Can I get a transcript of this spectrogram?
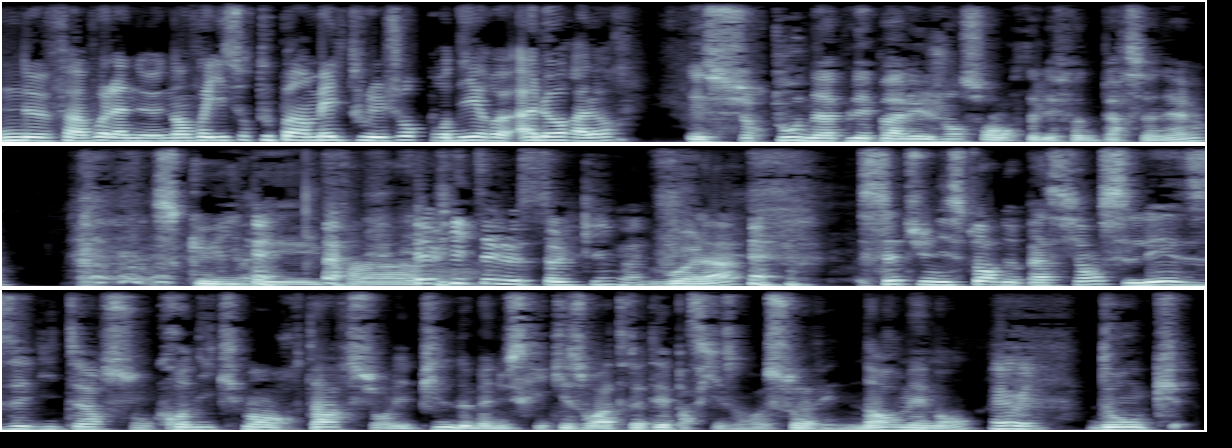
ne, enfin voilà, n'envoyez surtout pas un mail tous les jours pour dire euh, alors alors. Et surtout, n'appelez pas les gens sur leur téléphone personnel. Parce qu'il est. Évitez le stalking. Voilà. C'est une histoire de patience. Les éditeurs sont chroniquement en retard sur les piles de manuscrits qu'ils ont à traiter parce qu'ils en reçoivent énormément. Eh Donc,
